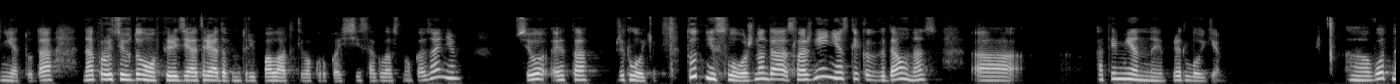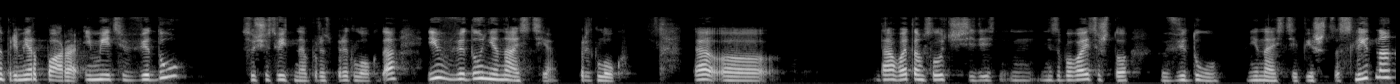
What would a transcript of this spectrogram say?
нету. Да. Напротив дома, впереди отряда, внутри палатки, вокруг оси, согласно указаниям, все это предлоги. Тут несложно, да, сложнее несколько, когда у нас э, отименные предлоги. Э, вот, например, пара «иметь в виду» существительное плюс предлог, да, и в виду ненастье предлог. Да, э, да, в этом случае здесь не забывайте, что в виду ненастье пишется слитно,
